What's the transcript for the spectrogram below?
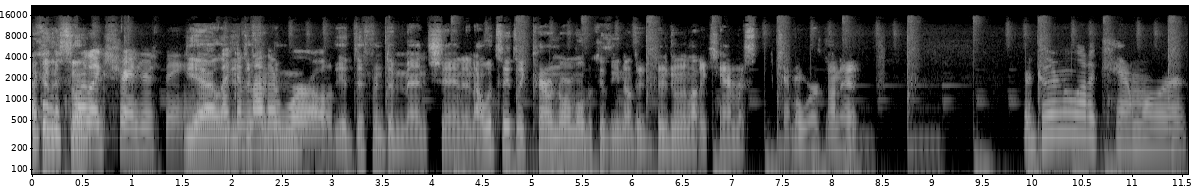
I think it's more like Stranger Things. Yeah, like, like, another dim- world. a different dimension, and I would say it's like paranormal because you know they're, they're doing a lot of camera camera work on it. They're doing a lot of camera work,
